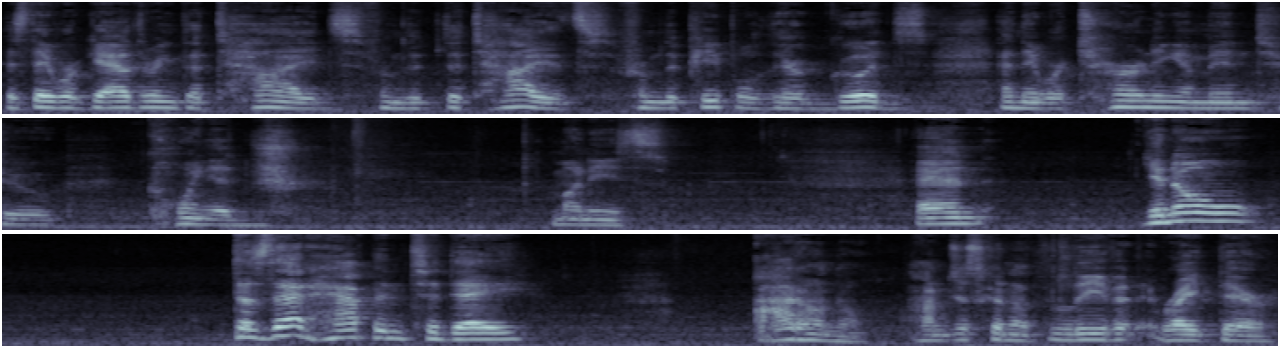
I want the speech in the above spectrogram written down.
is they were gathering the tithes from the, the tithes from the people, their goods, and they were turning them into coinage, monies. And, you know, does that happen today? I don't know. I'm just going to leave it right there.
